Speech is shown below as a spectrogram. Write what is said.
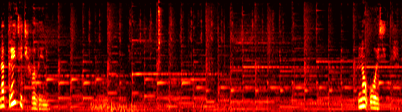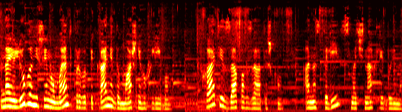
на 30 хвилин. Ну ось, найулюбленіший момент при випіканні домашнього хлібу. В хаті запах затишку, а на столі смачна хлібина.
